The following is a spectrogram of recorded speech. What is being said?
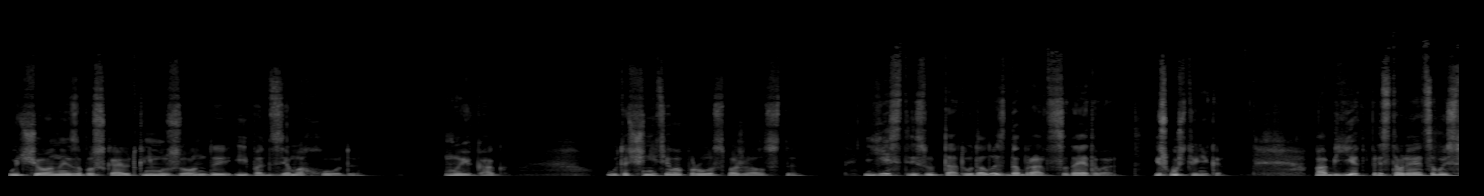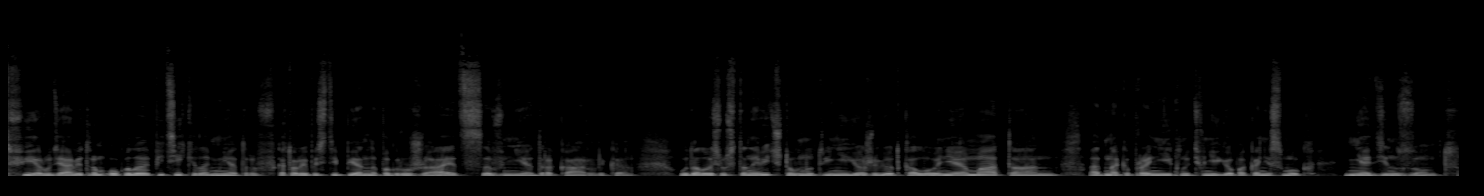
Ученые запускают к нему зонды и подземоходы. Ну и как? Уточните вопрос, пожалуйста. Есть результаты, удалось добраться до этого искусственника. Объект представляет собой сферу диаметром около 5 километров, которая постепенно погружается в недра карлика. Удалось установить, что внутри нее живет колония Маатан, однако проникнуть в нее пока не смог ни один зонд.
